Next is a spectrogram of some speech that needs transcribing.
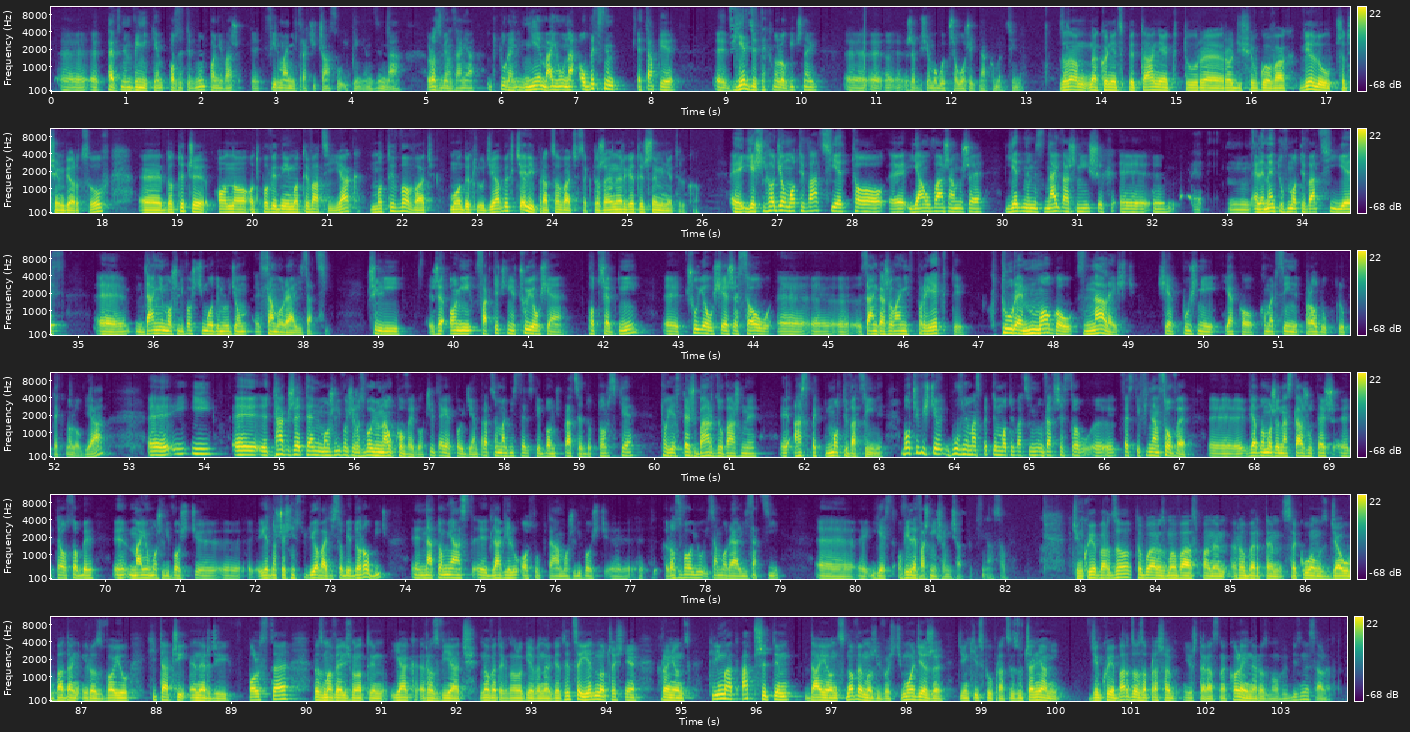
pewnym wynikiem pozytywnym, ponieważ e, firma nie traci czasu i pieniędzy na rozwiązania, które nie mają na obecnym etapie e, wiedzy technologicznej, e, e, e, żeby się mogły przełożyć na komercyjne. Zadam na koniec pytanie, które rodzi się w głowach wielu przedsiębiorców. E, Dotyczy ono odpowiedniej motywacji. Jak motywować młodych ludzi, aby chcieli pracować w sektorze energetycznym i nie tylko? E, Jeśli chodzi o motywację, to e, ja uważam, że jednym z najważniejszych e, e, m, elementów motywacji jest e, danie możliwości młodym ludziom samorealizacji. Czyli, że oni faktycznie czują się potrzebni, e, czują się, że są e, e, e, zaangażowani w projekty, które mogą znaleźć się później jako komercyjny produkt lub technologia. E, I, i e, także ten możliwość rozwoju naukowego, czyli tak jak powiedziałem, prace magisterskie bądź prace doktorskie, to jest też bardzo ważny e, aspekt motywacyjny. Bo oczywiście głównym aspektem motywacyjnym zawsze są e, kwestie finansowe. E, Wiadomo, że na stażu też te osoby mają możliwość jednocześnie studiować i sobie dorobić. Natomiast dla wielu osób ta możliwość rozwoju i samorealizacji jest o wiele ważniejsza niż aspekt finansowy. Dziękuję bardzo. To była rozmowa z panem Robertem Sekułą z działu badań i rozwoju Hitachi Energy Polsce. Rozmawialiśmy o tym, jak rozwijać nowe technologie w energetyce, jednocześnie chroniąc klimat, a przy tym dając nowe możliwości młodzieży dzięki współpracy z uczelniami. Dziękuję bardzo. Zapraszam już teraz na kolejne rozmowy Biznes Alert.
